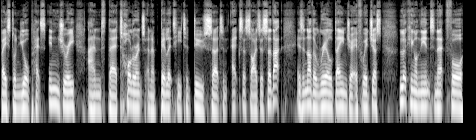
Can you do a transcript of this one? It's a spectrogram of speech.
based on your pet's injury and their tolerance and ability to do certain exercises. So that is another real danger if we're just looking on the internet for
